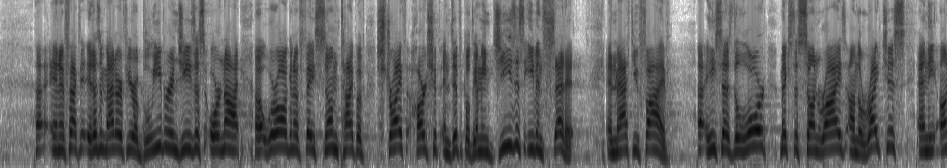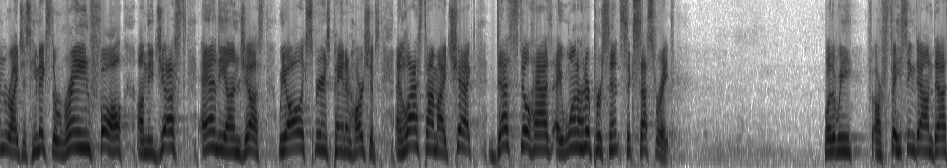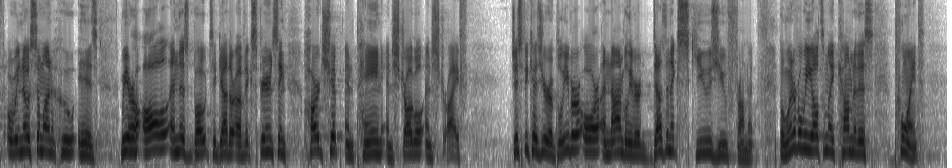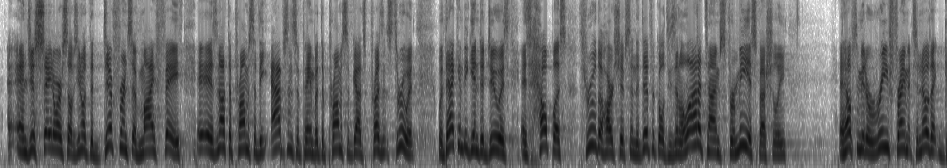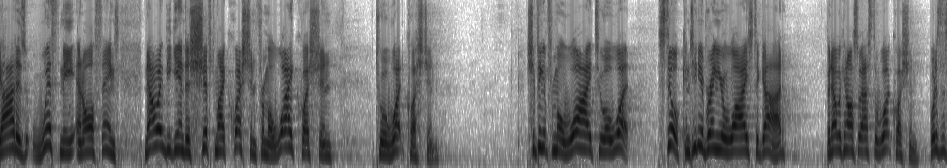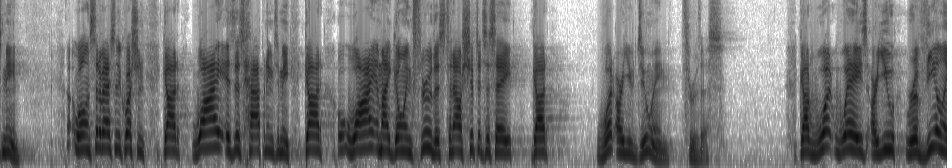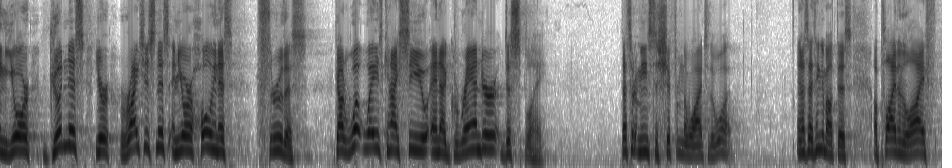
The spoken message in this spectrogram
Uh, and in fact, it doesn't matter if you're a believer in Jesus or not, uh, we're all going to face some type of strife, hardship, and difficulty. I mean, Jesus even said it in Matthew 5. Uh, he says, The Lord makes the sun rise on the righteous and the unrighteous. He makes the rain fall on the just and the unjust. We all experience pain and hardships. And last time I checked, death still has a 100% success rate. Whether we are facing down death or we know someone who is, we are all in this boat together of experiencing hardship and pain and struggle and strife. Just because you're a believer or a non believer doesn't excuse you from it. But whenever we ultimately come to this point and just say to ourselves, you know what, the difference of my faith is not the promise of the absence of pain, but the promise of God's presence through it, what that can begin to do is, is help us through the hardships and the difficulties. And a lot of times, for me especially, it helps me to reframe it to know that God is with me in all things. Now I begin to shift my question from a why question to a what question. Shifting it from a why to a what. Still, continue to bring your whys to God, but now we can also ask the what question. What does this mean? Uh, well, instead of asking the question, God, why is this happening to me? God, why am I going through this? To now shift it to say, God, what are you doing through this? God, what ways are you revealing your goodness, your righteousness, and your holiness through this? God, what ways can I see you in a grander display? That's what it means to shift from the why to the what. And as I think about this applied in the life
